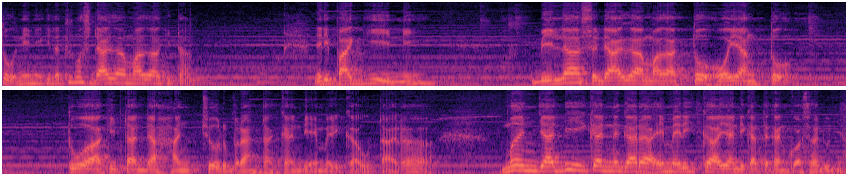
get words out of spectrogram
tok nenek kita tu semua saudara mara kita. Jadi pagi ni bila saudara mara tok oyang tok tua kita dah hancur berantakan di Amerika Utara menjadikan negara Amerika yang dikatakan kuasa dunia.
